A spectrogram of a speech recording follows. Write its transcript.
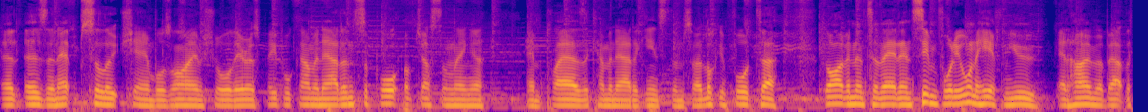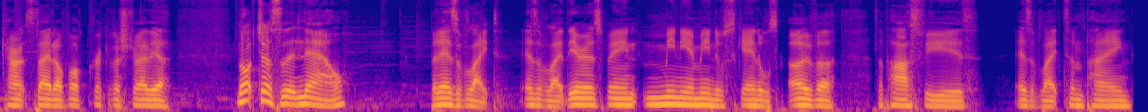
It is an absolute shambles. I am sure there is people coming out in support of Justin Langer and players are coming out against them. So looking forward to diving into that. And 7:40, I want to hear from you at home about the current state of, of cricket Australia not just now, but as of late. As of late, there has been many many scandals over the past few years. As of late, Tim Paine,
